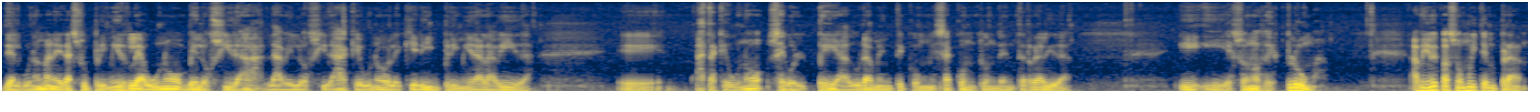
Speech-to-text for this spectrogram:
de alguna manera, suprimirle a uno velocidad, la velocidad que uno le quiere imprimir a la vida. Eh, hasta que uno se golpea duramente con esa contundente realidad y, eso nos despluma. A mí me pasó muy temprano,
